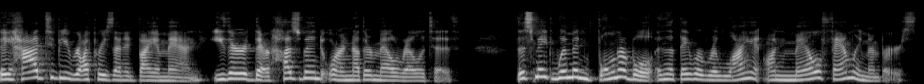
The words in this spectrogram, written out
They had to be represented by a man, either their husband or another male relative. This made women vulnerable in that they were reliant on male family members,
